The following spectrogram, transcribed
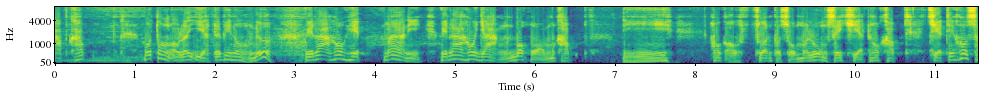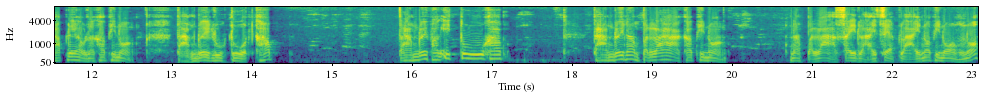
าบครับบ่ต้องเอาละเอียดเด้อพี่น้องเด้อเวลาเฮาเฮ็ดมานี่ เวลาเฮาย่างมันบ่หอมครับ นี่ เฮาก็เอาส่วนผสมมาลงใส่เขียดเฮาครับเขียดที่เฮาสับแล้วล่ะครับ พี่น้องตามด้วยลูกโดดครับ ตามด้วยผักอีตูครับ ตามด้วยน้ำปลาครับพี่น้องน้ำปลาร้าใส่หลายแสบหลายเนาะพี่น้องเนาะ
